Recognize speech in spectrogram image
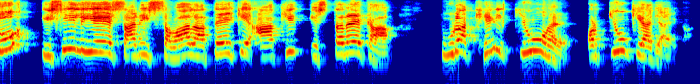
तो इसीलिए सारी सवाल आते हैं कि आखिर इस तरह का पूरा खेल क्यों है और क्यों किया जाएगा?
